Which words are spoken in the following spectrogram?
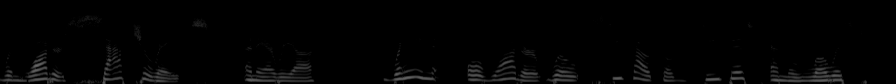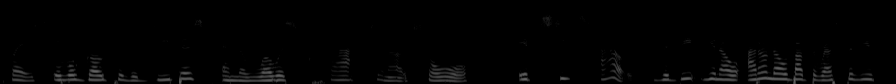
when water saturates an area, rain or water will seek out the deepest and the lowest place. It will go to the deepest and the lowest cracks in our soul. It seeks out the deep, you know, I don't know about the rest of you,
